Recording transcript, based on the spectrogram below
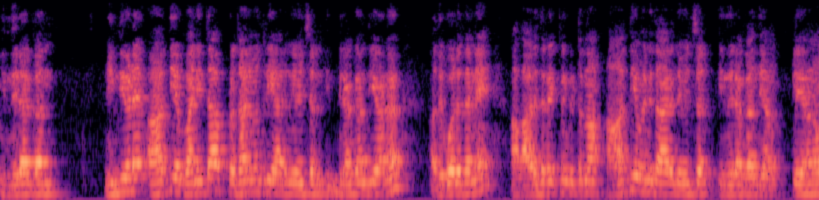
ഇന്ദിരാഗാന്ധി. ഇന്ത്യയുടെ ആദ്യ വനിതാ പ്രധാനമന്ത്രി ആരെന്ന് ചോദിച്ചാൽ ഇന്ദിരാഗാന്ധിയാണ്. അതുപോലെ തന്നെ ആ ഭാരതരത്നം കിട്ടുന്ന ആദ്യ വനിത ആരെന്ന് ചോദിച്ചാൽ ഇന്ദിരാഗാന്ധിയാണ് ക്ലിയർ ആണോ?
